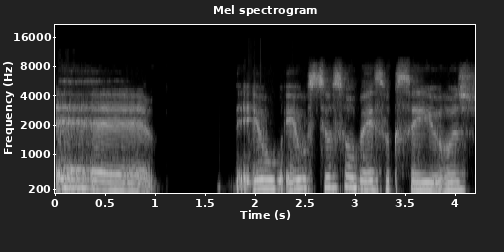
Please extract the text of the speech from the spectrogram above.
É, eu, eu, se eu soubesse o que sei hoje,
